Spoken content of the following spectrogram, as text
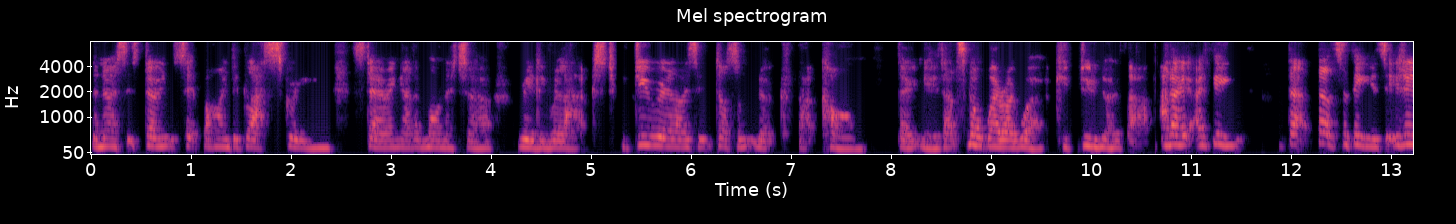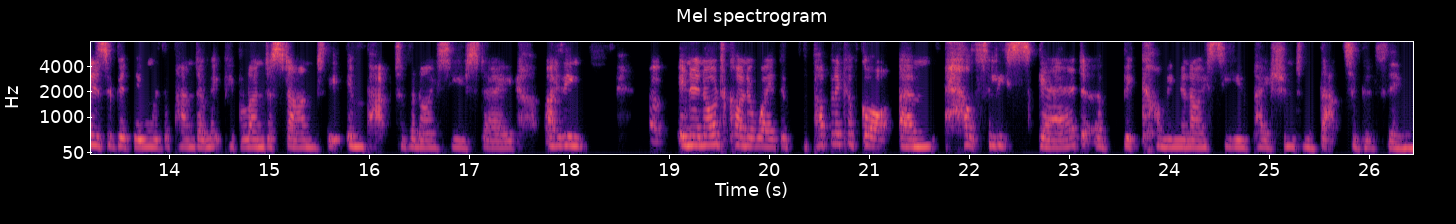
the nurses don't sit behind a glass screen staring at a monitor really relaxed? You do realize it doesn't look that calm don't you? That's not where i work you do know that. And i, I think that that's the thing is it is a good thing with the pandemic people understand the impact of an icu stay. I think uh, in an odd kind of way the, public have got um, healthily scared of becoming an icu patient and that's a good thing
